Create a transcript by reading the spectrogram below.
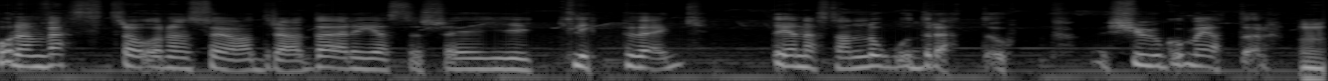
På den västra och den södra, där reser sig klippvägg. Det är nästan lodrätt upp, 20 meter. Mm.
